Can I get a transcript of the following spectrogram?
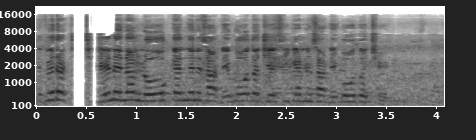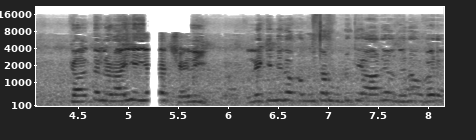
ਤੇ ਫਿਰ ਅੱਛੇ ਨੇ ਨਾ, ਲੋਕ ਕਹਿੰਦੇ ਨੇ ਸਾਡੇ ਬਹੁਤ ਅੱਛੇ ਸੀ ਕਹਿੰਦੇ ਸਾਡੇ ਬਹੁਤ ਅੱਛੇ। ਗੱਲ ਤੇ ਲੜਾਈ ਹੈ ਅੱਛੇ ਦੀ। ਲੇਕਿਨ ਜਦੋਂ ਕਬੂਤਰ ਉੱਡ ਕੇ ਆ ਰਹੇ ਹੁੰਦੇ ਨਾ, ਉਹ ਫਿਰ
